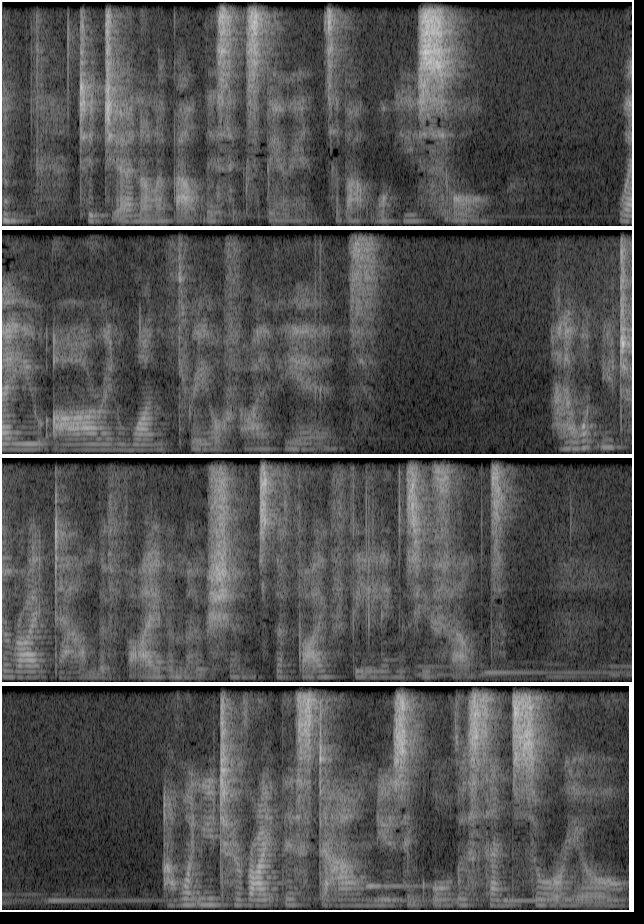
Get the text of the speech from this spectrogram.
to journal about this experience, about what you saw, where you are in one, three, or five years. And I want you to write down the five emotions, the five feelings you felt. I want you to write this down using all the sensorial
